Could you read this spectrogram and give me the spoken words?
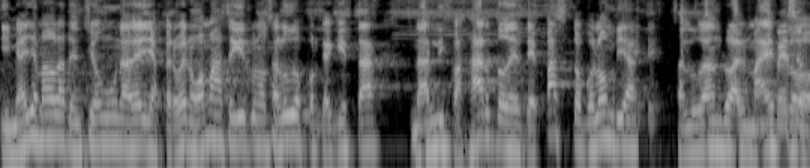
y me ha llamado la atención una de ellas, pero bueno, vamos a seguir con los saludos porque aquí está Narly Fajardo desde Pasto, Colombia, saludando al maestro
